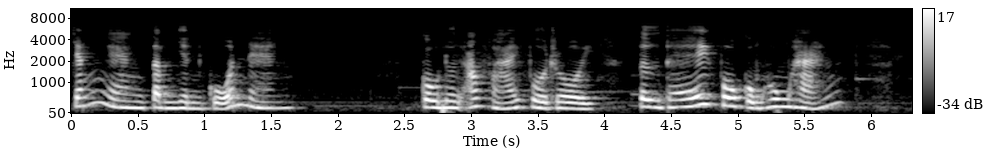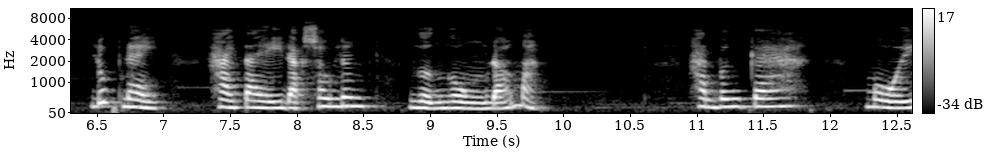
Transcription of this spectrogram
chắn ngang tầm nhìn của nàng. Cô nương áo phải vừa rồi, tư thế vô cùng hung hãn. Lúc này, hai tay đặt sau lưng, ngượng ngùng đỏ mặt. Hành Vân ca, muội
